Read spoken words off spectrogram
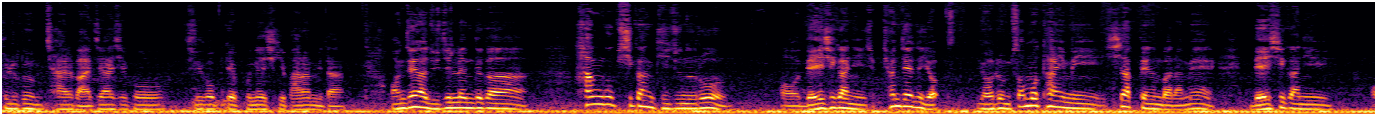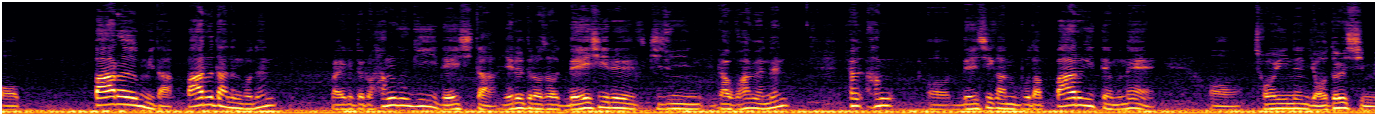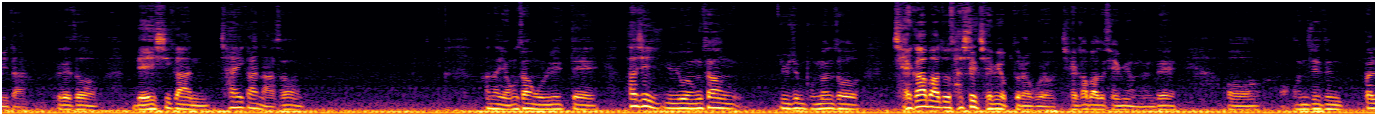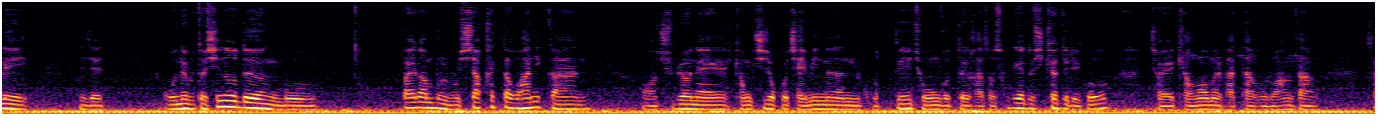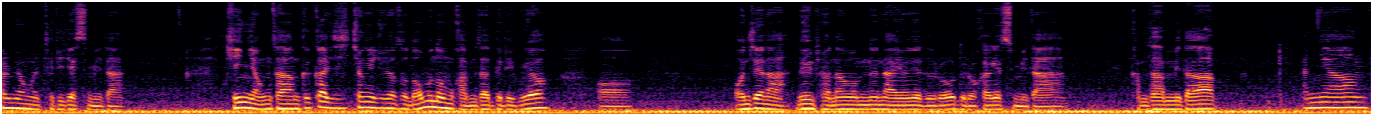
불금 잘 맞이하시고 즐겁게 보내시기 바랍니다. 언제나 뉴질랜드가 한국 시간 기준으로 어, 4시간이 현재는 여, 여름 서머 타임이 시작되는 바람에 4시간이 어, 빠릅니다. 빠르다는 거는 말 그대로 한국이 4시다. 예를 들어서 4시를 기준이라고 하면은 현, 한, 어, 4시간보다 빠르기 때문에 어, 저희는 8시입니다. 그래서 4시간 차이가 나서 하나 영상 올릴 때 사실 이 영상 요즘 보면서 제가 봐도 사실 재미없더라고요. 제가 봐도 재미없는데 어, 언제든 빨리 이제 오늘부터 신호등 뭐 빨간불 뭐 시작했다고 하니까 어, 주변에 경치 좋고 재밌는 곳들 좋은 곳들 가서 소개도 시켜드리고 저의 경험을 바탕으로 항상 설명을 드리겠습니다. 긴 영상 끝까지 시청해 주셔서 너무너무 감사드리고요. 어, 언제나 늘 변함없는 아이오네드로 노력하겠습니다. 감사합니다. 안녕.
